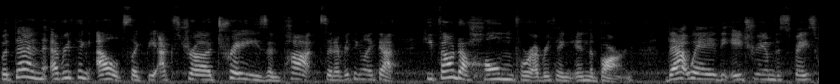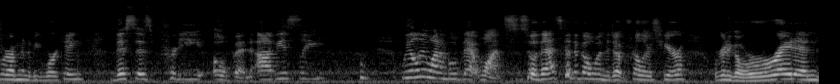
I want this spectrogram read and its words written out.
But then everything else, like the extra trays and pots and everything like that, he found a home for everything in the barn. That way, the atrium, the space where I'm going to be working, this is pretty open. Obviously, we only want to move that once. So that's going to go when the dump trailer's here. We're going to go right in,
